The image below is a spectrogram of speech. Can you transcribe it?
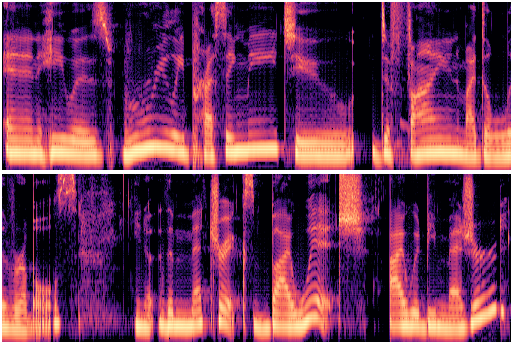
and he was really pressing me to define my deliverables, you know, the metrics by which I would be measured,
